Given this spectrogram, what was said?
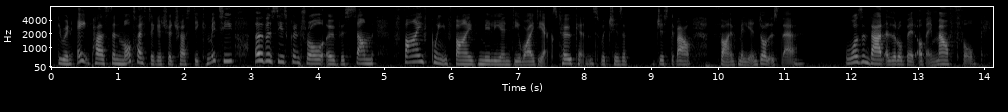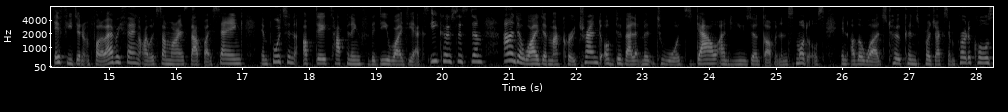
through an eight person multi signature trustee committee, oversees control over some 5.5 million DYDX tokens, which is a, just about $5 million there. Wasn't that a little bit of a mouthful? If you didn't follow everything, I would summarize that by saying important updates happening for the DYDX ecosystem and a wider macro trend of development towards DAO and user governance models. In other words, tokens, projects, and protocols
